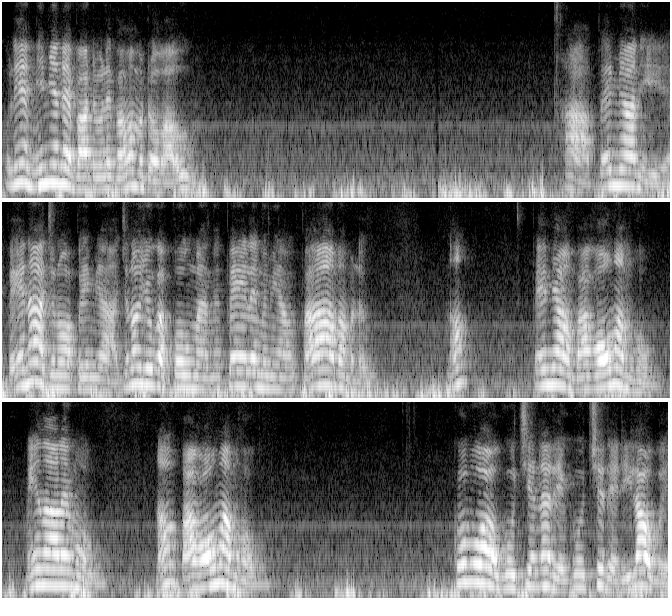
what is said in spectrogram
ကိုလေးကမြင်းမြတ်နဲ့ဘာတော်လဲဘာမှမတော်ပါဘူးဟာပဲများနေတယ်ဘယ်နာကျွန်တော်ပဲများကျွန်တော်ရုပ်ကပုံမှန်ပဲပဲလည်းမများဘူးဘာမှမလုပ်ဘူး နော်ပဲများအောင်ဘာကောင်းမှမဟုတ်ဘူးမင်းသားလည်းမဟုတ်ဘူးနော်ဘာကောင်းမှမဟုတ်ဘူးကိုဘဝကိုကိုချင်တတ်တယ်ကိုချစ်တယ်ဒီလောက်ပဲ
